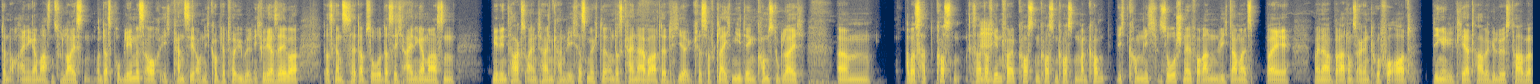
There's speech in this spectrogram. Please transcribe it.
dann auch einigermaßen zu leisten. Und das Problem ist auch, ich kann es dir auch nicht komplett verübeln. Ich will ja selber das ganze Setup so, dass ich einigermaßen mir den Tag so einteilen kann, wie ich das möchte und dass keiner erwartet, hier Christoph, gleich Meeting, kommst du gleich. Ähm, aber es hat Kosten. Es hat Mhm. auf jeden Fall Kosten, Kosten, Kosten. Man kommt, ich komme nicht so schnell voran, wie ich damals bei meiner Beratungsagentur vor Ort Dinge geklärt habe, gelöst habe.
